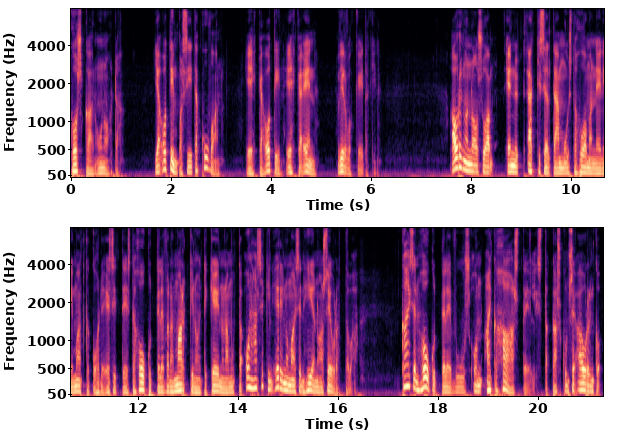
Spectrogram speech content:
koskaan unohda. Ja otinpa siitä kuvan. Ehkä otin, ehkä en, virvokkeitakin. Auringonnousua en nyt äkkiseltään muista huomanneeni matkakohdeesitteistä houkuttelevana markkinointikeinona, mutta onhan sekin erinomaisen hienoa seurattavaa. Kai sen houkuttelevuus on aika haasteellista, kas kun se aurinko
